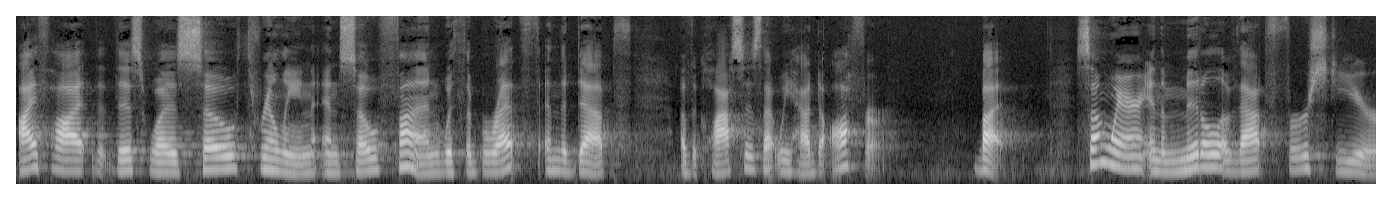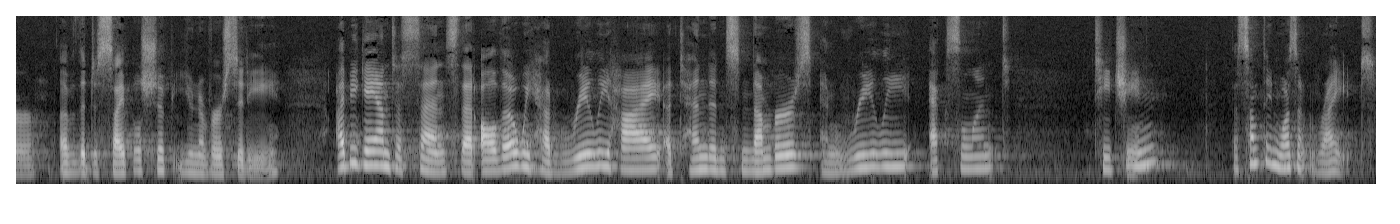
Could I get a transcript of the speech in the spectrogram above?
I thought that this was so thrilling and so fun with the breadth and the depth of the classes that we had to offer. But somewhere in the middle of that first year of the discipleship university, I began to sense that although we had really high attendance numbers and really excellent teaching, that something wasn't right.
